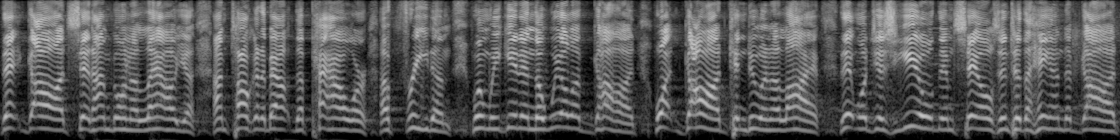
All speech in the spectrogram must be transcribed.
that God said, I'm going to allow you. I'm talking about the power of freedom. When we get in the will of God, what God can do in a life that will just yield themselves into the hand of God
